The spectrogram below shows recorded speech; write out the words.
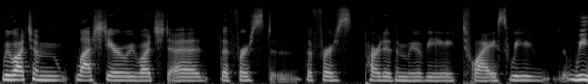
We watched them last year. We watched uh, the first the first part of the movie twice. We we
